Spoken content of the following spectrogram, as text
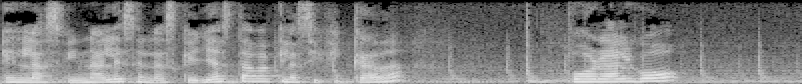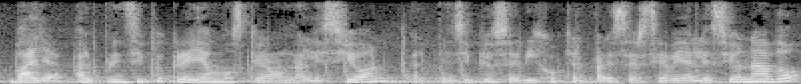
en las finales en las que ya estaba clasificada por algo Vaya, al principio creíamos que era una lesión, al principio se dijo que al parecer se había lesionado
